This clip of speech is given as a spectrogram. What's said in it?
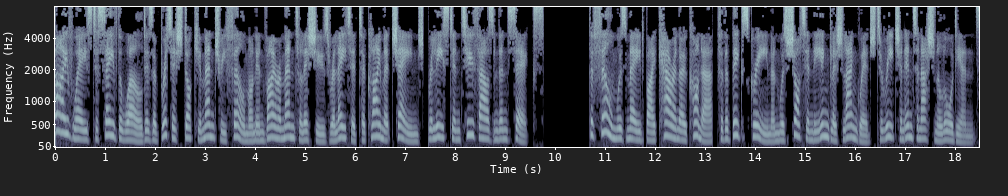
Five Ways to Save the World is a British documentary film on environmental issues related to climate change, released in 2006. The film was made by Karen O'Connor, for the big screen and was shot in the English language to reach an international audience.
